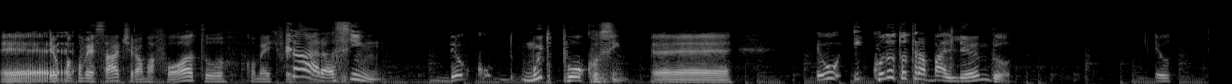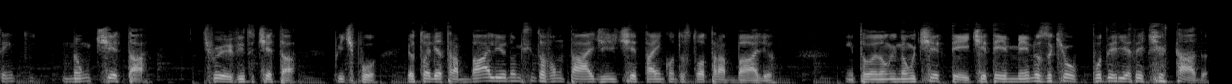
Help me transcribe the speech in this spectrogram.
É... Deu pra conversar, tirar uma foto? Como é que foi? Cara, isso? assim, deu muito pouco, assim. É... Eu, quando eu tô trabalhando, eu tento não tietar. Tipo, eu evito tietar. Porque, tipo, eu tô ali a trabalho e eu não me sinto à vontade de tietar enquanto eu estou a trabalho. Então eu não, não tietei. Tietei menos do que eu poderia ter tietado.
